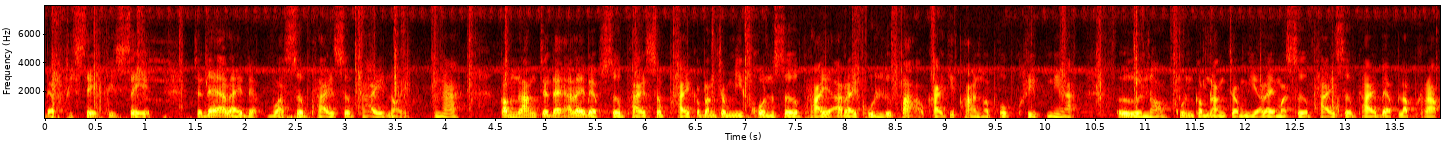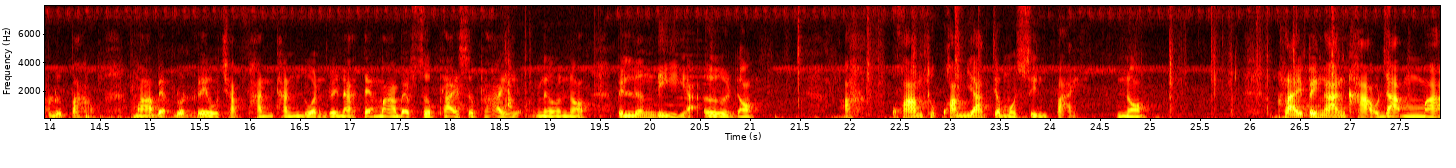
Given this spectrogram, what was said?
แบบพิเศษพิเศษ จะได้อะไรแบบว่าเซอร์ไพรส์เซอร์ไพรส์หน่อยนะกำลังจะได้อะไรแบบเซอร์ไพรส์เซอร์ไพรส์กำลังจะมีคนเซอร์ไพรส์อะไรคุณหรือเปล่าใครที่ผ่านมาพบคลิปเนี้ยเออเนาะคุณกำลังจะมีอะไรมาเซอร์ไพรส์เซอร์ไพรส์แบบลับๆหรือเปล่า มาแบบรวดเร็วฉับพลันทันด่วนด้วยนะ แต่มาแบบเซอร์ไพรส์เซอร์ไพรส์เนอะเนาะเป็นเรื่องดีอะเออเนาะอะความทุกข์ความยากจะหมดสิ้นไปเนาะใครไปงานขาวดำมา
